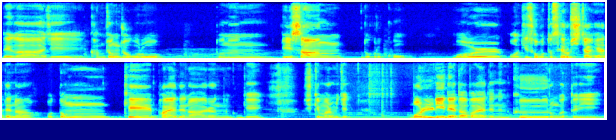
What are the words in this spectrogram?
내가 이제 감정적으로 또는 일상도 그렇고 뭘 어디서부터 새로 시작해야 되나 어떻게 봐야 되나 이런 게 쉽게 말하면 이제 멀리 내다봐야 되는 그런 것들이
